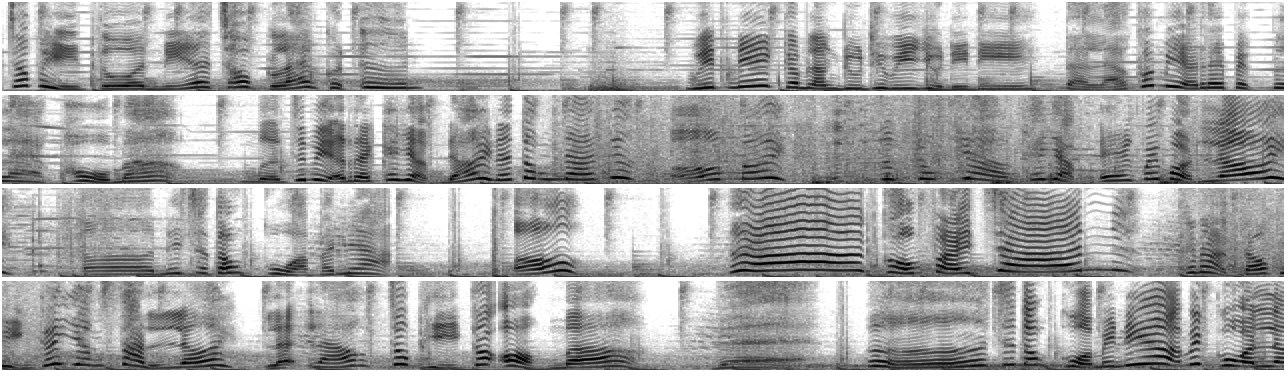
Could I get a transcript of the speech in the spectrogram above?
เจ้าผีตัวนี้ชอบแกล้งคนอื่น วิทนี่กำลังดูทีวีอยู่ดีๆ แต่แล้วก็มีอะไรแปลกๆโผล่มา เหมือนจะมีอะไรขยับได้นะตรงนั้นเออไม่ทุกอย่างขยับเองไปหมดเลย เออนี่ฉันต้องกลัวปะเนี่ยเอ้าอ้าของไฟฉัน ขนาดเตาผิงก็ยังสั่นเลย และแล้วเจ้าผีก็ออกมาแว่เออฉันต้องกลัวไหมเนี่ย ไม่กลัวเล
